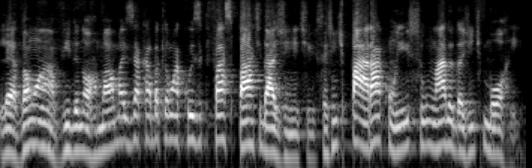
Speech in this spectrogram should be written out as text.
levar uma vida normal, mas acaba que é uma coisa que faz parte da gente. Se a gente parar com isso, um lado da gente morre.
